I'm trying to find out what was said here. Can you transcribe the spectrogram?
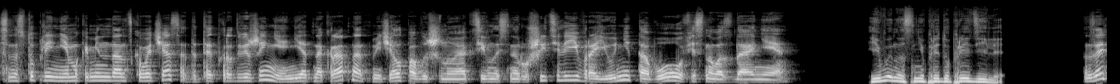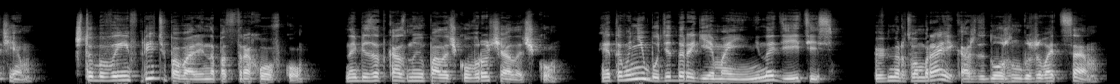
С наступлением комендантского часа детектор движения неоднократно отмечал повышенную активность нарушителей в районе того офисного здания. «И вы нас не предупредили». «Зачем? Чтобы вы и впредь уповали на подстраховку? На безотказную палочку-выручалочку? Этого не будет, дорогие мои, не надейтесь. В мертвом рае каждый должен выживать сам.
